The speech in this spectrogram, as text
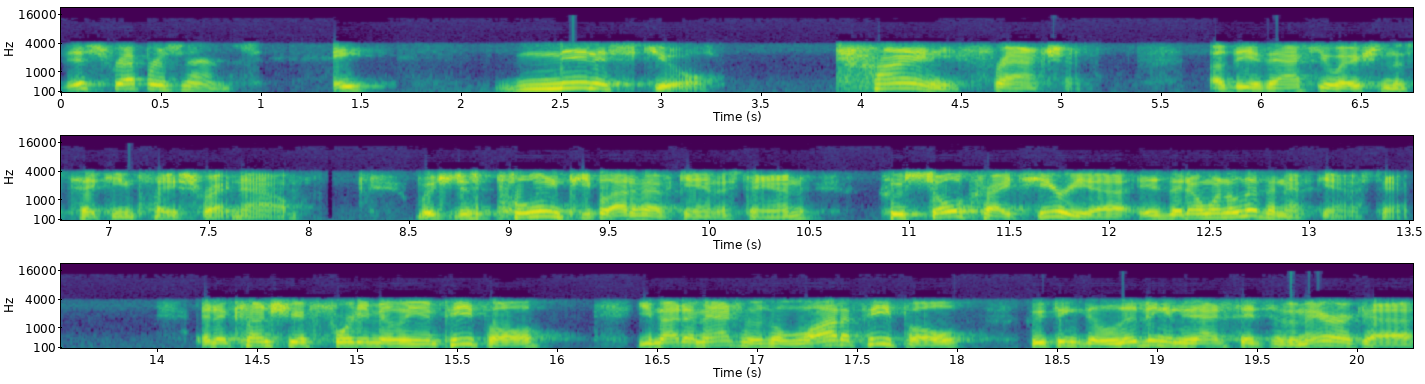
this represents a minuscule, tiny fraction of the evacuation that's taking place right now, which is just pulling people out of Afghanistan whose sole criteria is they don't want to live in Afghanistan. In a country of 40 million people, you might imagine there's a lot of people who think that living in the United States of America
